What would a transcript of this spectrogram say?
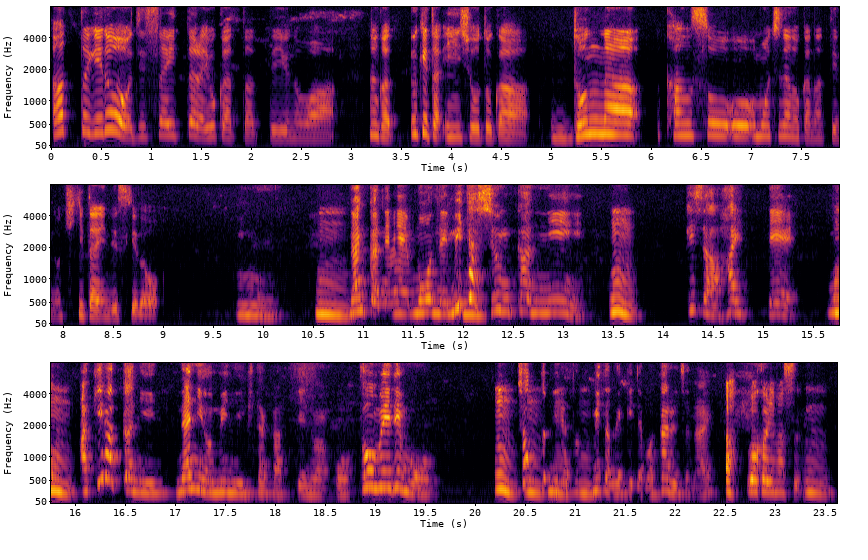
あったけど実際行ったら良かったっていうのはなんか受けた印象とかどんな感想をお持ちなのかなっていうのを聞きたいんですけど。うん。うん、なんかね、もうね、見た瞬間にうん、ピサ入って、もううん明らかに何を見に来たかっていうのは、こう、透明でも、うん、ちょっと見た,、うんうんうん見ただけでわかるじゃない？あわかります。うん。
